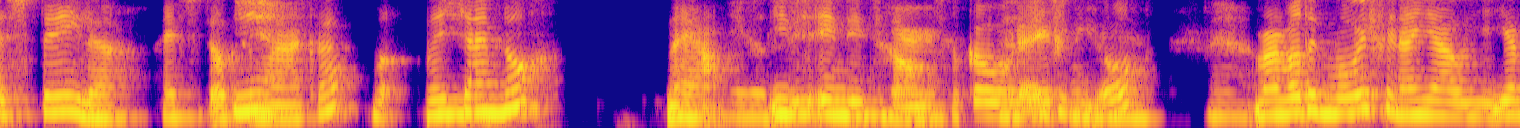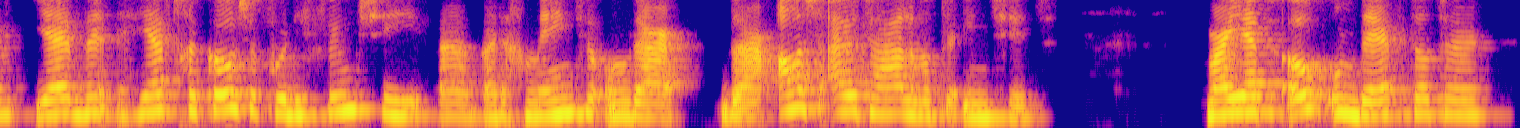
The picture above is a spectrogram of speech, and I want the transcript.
spelen heeft het ook te maken. Weet jij hem nog? Nou ja, iets in die trant. We komen er even niet op. Ja. Maar wat ik mooi vind aan jou, jij, jij, hebt gekozen voor die functie uh, bij de gemeente om daar, daar alles uit te halen wat erin zit. Maar je hebt ook ontdekt dat er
